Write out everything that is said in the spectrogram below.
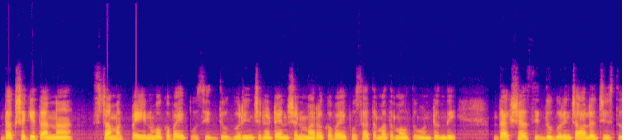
దక్షకి తన స్టమక్ పెయిన్ ఒకవైపు సిద్ధు గురించిన టెన్షన్ మరొక వైపు సతమతమవుతూ ఉంటుంది. దక్ష సిద్ధు గురించి ఆలోచిస్తూ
